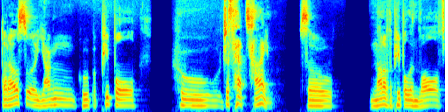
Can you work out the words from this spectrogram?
but also a young group of people who just had time. So none of the people involved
